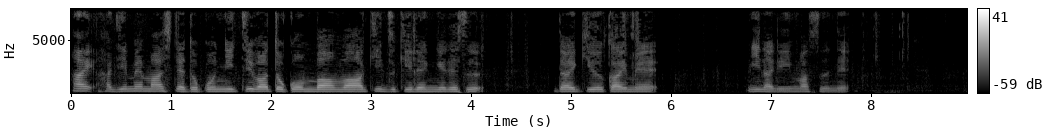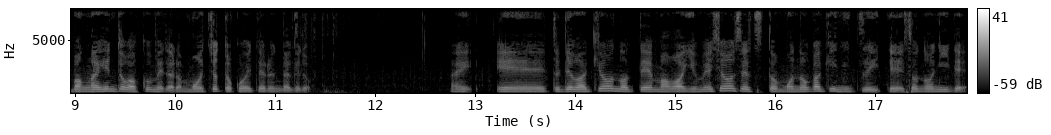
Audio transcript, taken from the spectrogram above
はい、はじめましてと、こんにちはと、こんばんは、木月蓮華です。第9回目になりますね。番外編とか組めたらもうちょっと超えてるんだけど。はい、えーと、では今日のテーマは、夢小説と物書きについて、その2で、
